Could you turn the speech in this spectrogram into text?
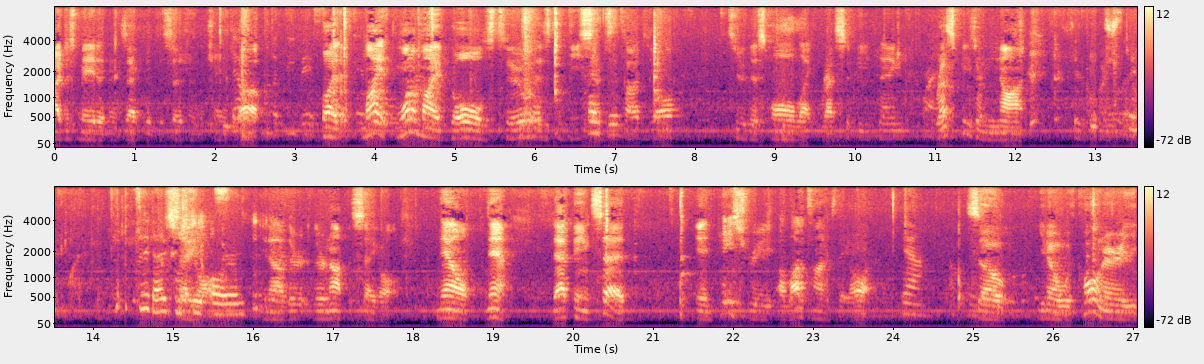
I just made an executive decision But my one of my goals too is to desensitize y'all to this whole like recipe thing. Recipes are not Dude, I say all. You know, they're they're not the say all. Now, now, that being said, in pastry, a lot of times they are. Yeah. So, you know, with culinary, you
